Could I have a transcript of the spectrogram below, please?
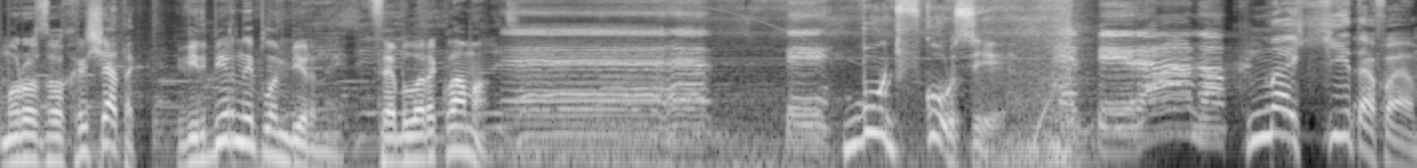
Морозиво Хрещатик відбірний пломбірний. Це була реклама. Happy, Будь в курсі. Happy ранок. На Хіт FM.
